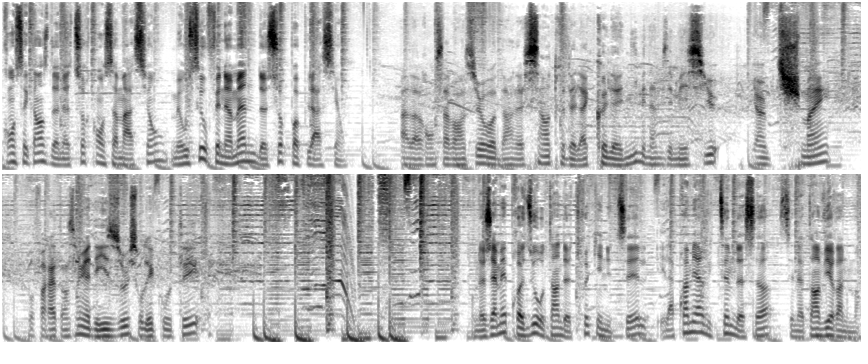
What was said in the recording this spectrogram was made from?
Conséquences de notre surconsommation, mais aussi au phénomène de surpopulation. Alors, on s'aventure dans le centre de la colonie, mesdames et messieurs. Il y a un petit chemin. Faut faire attention, il y a des œufs sur les côtés. On n'a jamais produit autant de trucs inutiles et la première victime de ça, c'est notre environnement.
